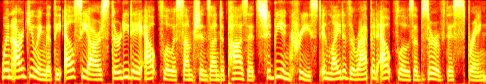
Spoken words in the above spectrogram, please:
When arguing that the LCR's 30 day outflow assumptions on deposits should be increased in light of the rapid outflows observed this spring,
